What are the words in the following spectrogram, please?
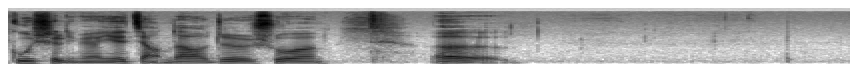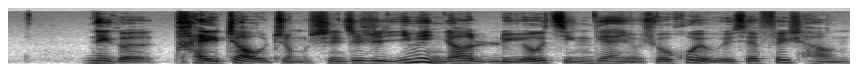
故事里面也讲到，就是说，呃，那个拍照这种事，就是因为你知道旅游景点有时候会有一些非常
